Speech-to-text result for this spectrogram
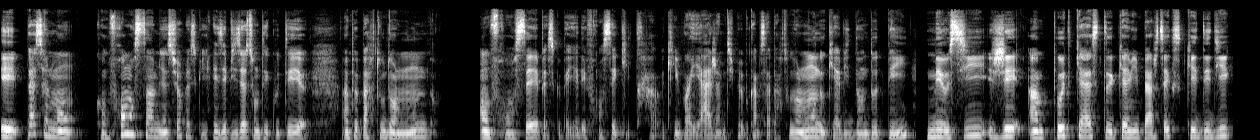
Et pas seulement qu'en France, hein, bien sûr, parce que les épisodes sont écoutés euh, un peu partout dans le monde, en français, parce qu'il bah, y a des Français qui, qui voyagent un petit peu comme ça partout dans le monde ou qui habitent dans d'autres pays. Mais aussi, j'ai un podcast Camille Parsex qui est dédié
